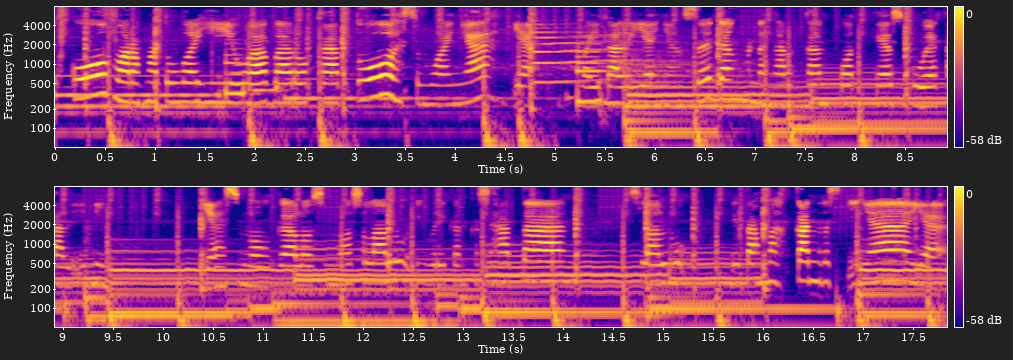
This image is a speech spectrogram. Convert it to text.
Assalamualaikum warahmatullahi wabarakatuh. Semuanya ya bagi kalian yang sedang mendengarkan podcast gue kali ini. Ya semoga lo semua selalu diberikan kesehatan selalu ditambahkan rezekinya. Ya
